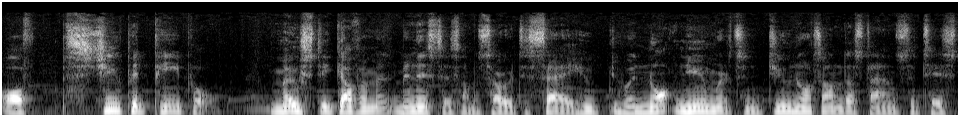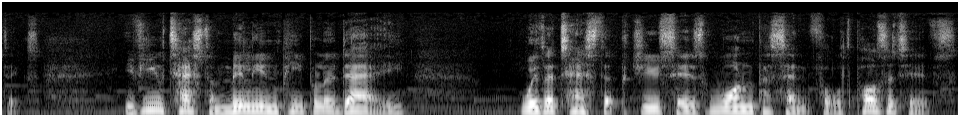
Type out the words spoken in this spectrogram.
off stupid people mostly government ministers, I'm sorry to say, who, who are not numerate and do not understand statistics. If you test a million people a day with a test that produces 1% false positives,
